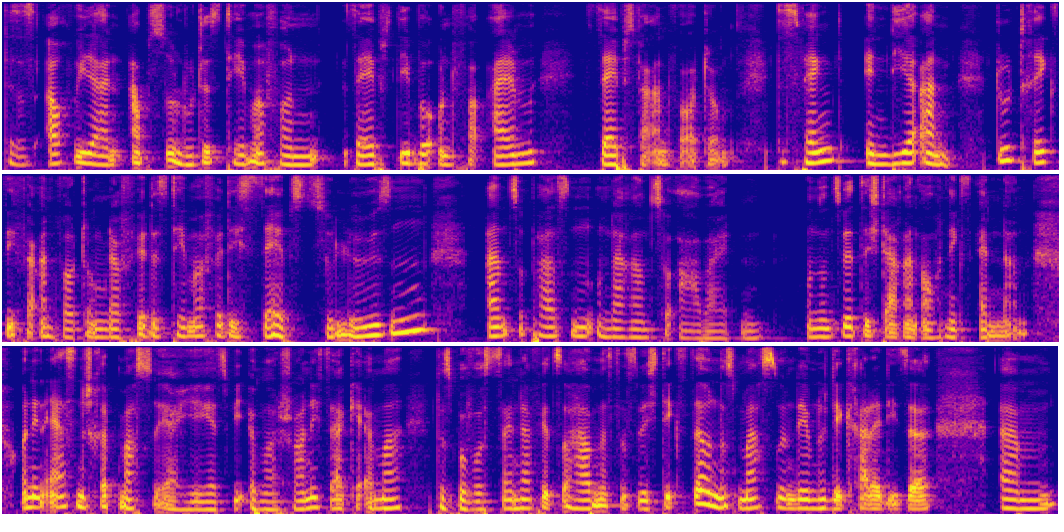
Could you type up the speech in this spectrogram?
das ist auch wieder ein absolutes Thema von Selbstliebe und vor allem Selbstverantwortung. Das fängt in dir an. Du trägst die Verantwortung dafür, das Thema für dich selbst zu lösen, anzupassen und daran zu arbeiten. Und sonst wird sich daran auch nichts ändern. Und den ersten Schritt machst du ja hier jetzt wie immer schon. Ich sage ja immer, das Bewusstsein dafür zu haben, ist das Wichtigste. Und das machst du, indem du dir gerade diese ähm,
